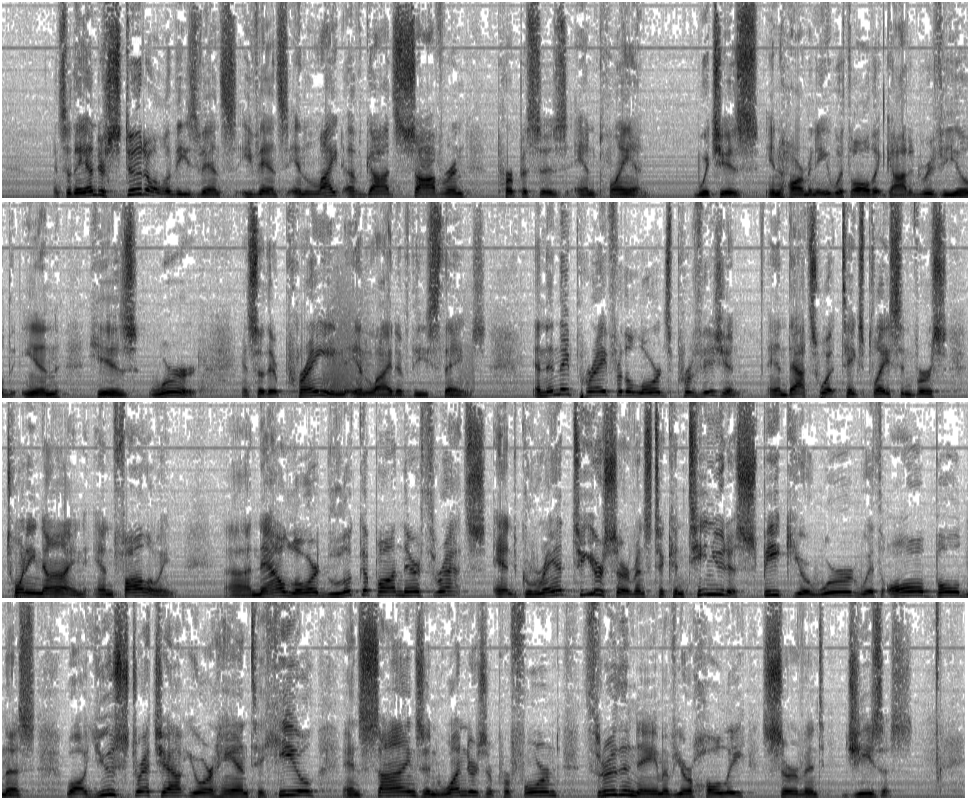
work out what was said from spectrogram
And so they understood all of these events, events in light of God's sovereign purposes and plan which is in harmony with all that God had revealed in His Word. And so they're praying in light of these things. And then they pray for the Lord's provision. And that's what takes place in verse 29 and following. Uh, now, Lord, look upon their threats and grant to your servants to continue to speak your word with all boldness while you stretch out your hand to heal, and signs and wonders are performed through the name of your holy servant Jesus.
